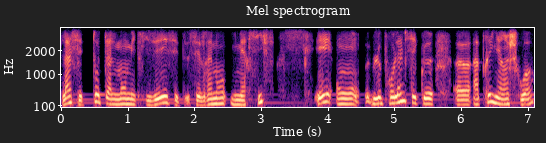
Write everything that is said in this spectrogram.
Là, c'est totalement maîtrisé, c'est vraiment immersif. Et on, le problème, c'est que euh, après, il y a un choix.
